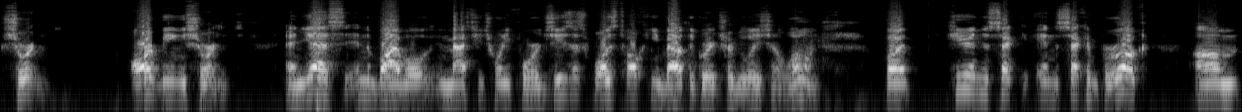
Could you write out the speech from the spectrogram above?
shortened, are being shortened. And yes, in the Bible, in Matthew 24, Jesus was talking about the Great Tribulation alone. But here in the, sec in the second Baruch, um,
